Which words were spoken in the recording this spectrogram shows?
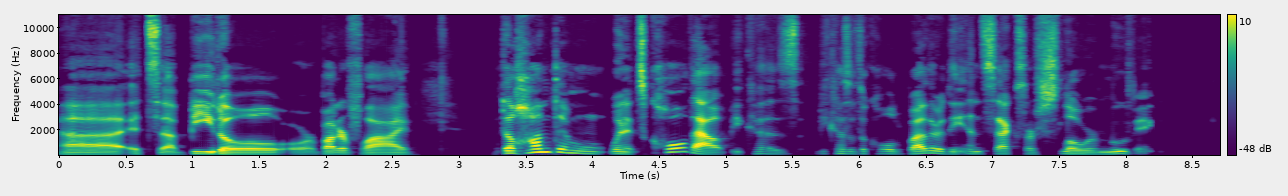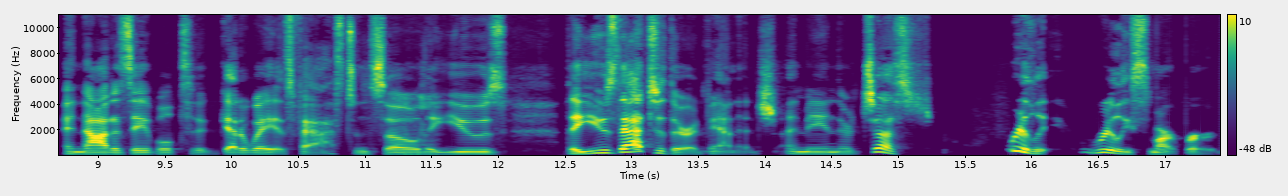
uh, it's a beetle or a butterfly, they'll hunt them when it's cold out because because of the cold weather, the insects are slower moving and not as able to get away as fast. And so mm-hmm. they use they use that to their advantage. I mean, they're just really, really smart birds.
